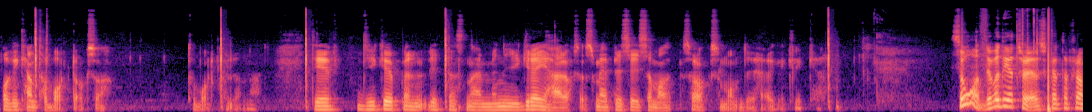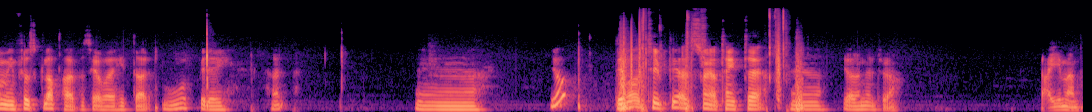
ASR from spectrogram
och vi kan ta bort också. Ta bort kolumnen. Det dyker upp en liten sån här menygrej här också som är precis samma sak som om du högerklickar. Så, det var det tror jag. Jag ska ta fram min fusklapp här för att se vad jag hittar. Whoopie här. Eh, ja, det var typ det som jag tänkte eh, göra nu tror jag. Jajamän,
